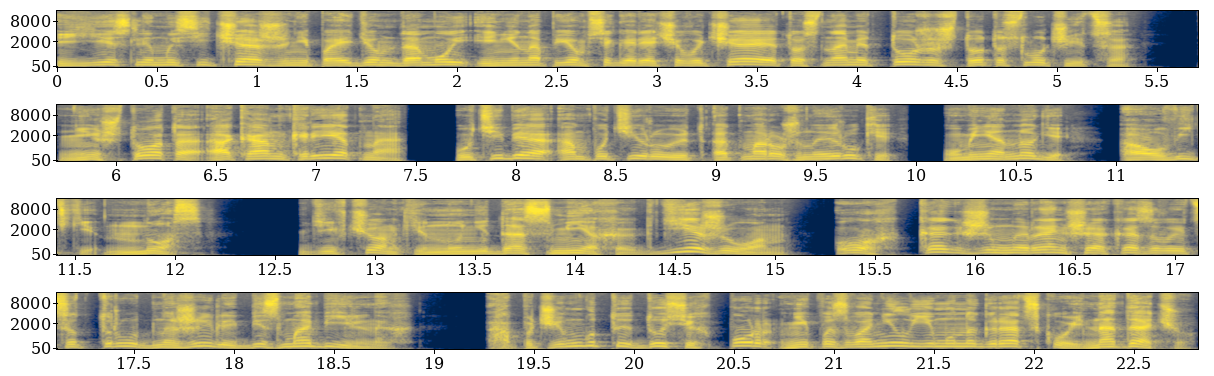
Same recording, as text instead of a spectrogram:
«И если мы сейчас же не пойдем домой и не напьемся горячего чая, то с нами тоже что-то случится». «Не что-то, а конкретно. У тебя ампутируют отмороженные руки, у меня ноги, а у Витьки нос. Девчонки, ну не до смеха, где же он? Ох, как же мы раньше, оказывается, трудно жили без мобильных. А почему ты до сих пор не позвонил ему на городской, на дачу?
